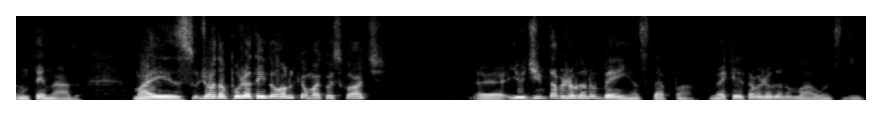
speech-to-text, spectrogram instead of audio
antenado. Mas o Jordan Poole já tem dono, que é o Michael Scott. É, e o Jim tava jogando bem antes da PAN. Não é que ele tava jogando mal antes de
